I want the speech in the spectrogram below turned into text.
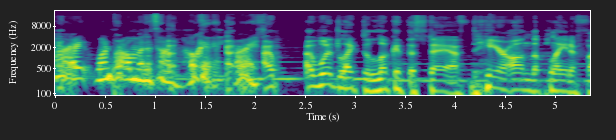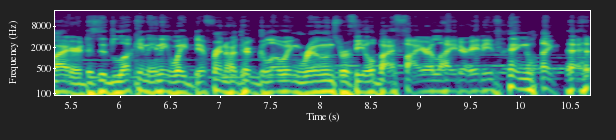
All right. One problem at a time. Okay. I- All right. I, I would like to look at the staff here on the plane of fire. Does it look in any way different? Are there glowing runes revealed by firelight or anything like that?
